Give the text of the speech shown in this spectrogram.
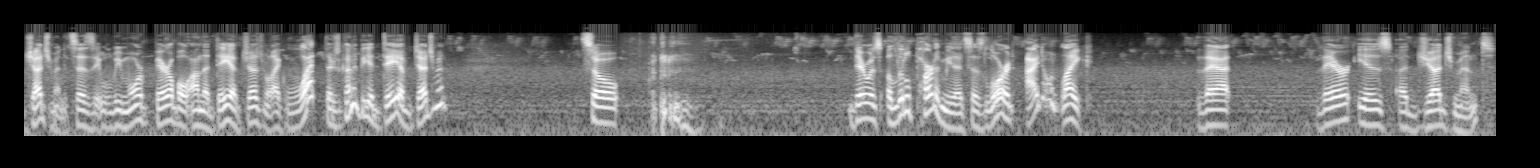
judgment? It says it will be more bearable on the day of judgment. Like what? There's going to be a day of judgment. So there was a little part of me that says, Lord, I don't like that there is a judgment,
